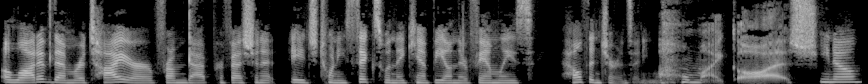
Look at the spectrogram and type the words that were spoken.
a lot of them retire from that profession at age 26 when they can't be on their family's health insurance anymore. oh my gosh. You know,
